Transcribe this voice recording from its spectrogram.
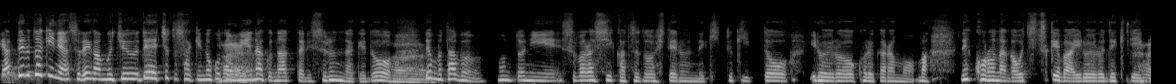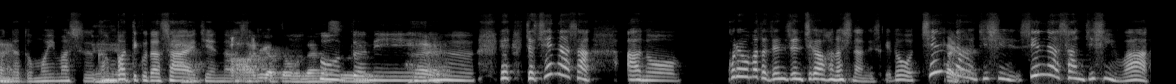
やってる時にはそれが夢中で、ちょっと先のこと見えなくなったりするんだけど、はい、でも多分本当に素晴らしい活動してるんで、きっときっといろいろこれからも、まあね、コロナが落ち着けばいろいろできていくんだと思います。はい、頑張ってください、えー、チェンナーさん。ありがとうございます。本当に。はい、うん、え、じゃあチェンナーさん、あの、これはまた全然違う話なんですけど、チェンナー自身、はい、チェンナーさん自身は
